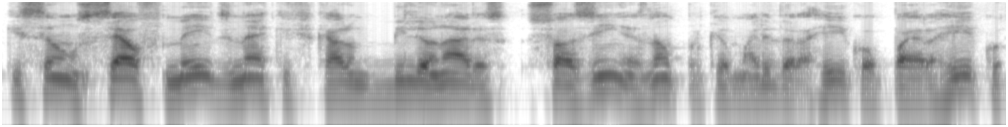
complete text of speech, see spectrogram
que são self-made, né, que ficaram bilionárias sozinhas, não porque o marido era rico ou o pai era rico,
